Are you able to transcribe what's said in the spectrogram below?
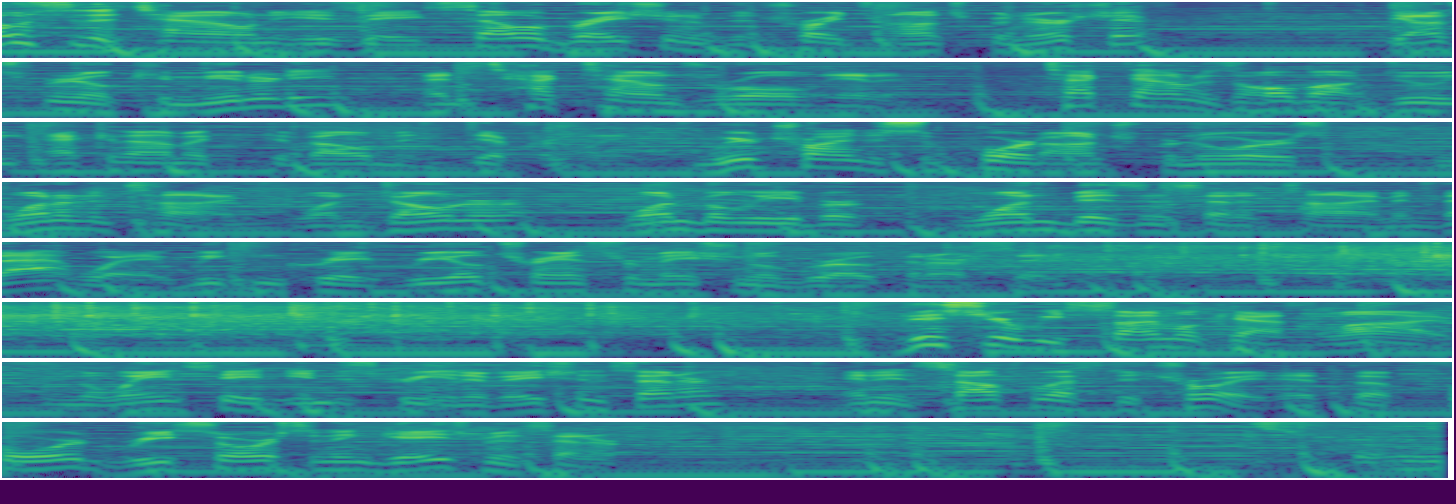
Toast of the Town is a celebration of Detroit's entrepreneurship, the entrepreneurial community, and Techtown's role in it. Techtown is all about doing economic development differently. We're trying to support entrepreneurs one at a time, one donor, one believer, one business at a time, and that way we can create real transformational growth in our city. This year we simulcast live from the Wayne State Industry Innovation Center and in Southwest Detroit at the Ford Resource and Engagement Center.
